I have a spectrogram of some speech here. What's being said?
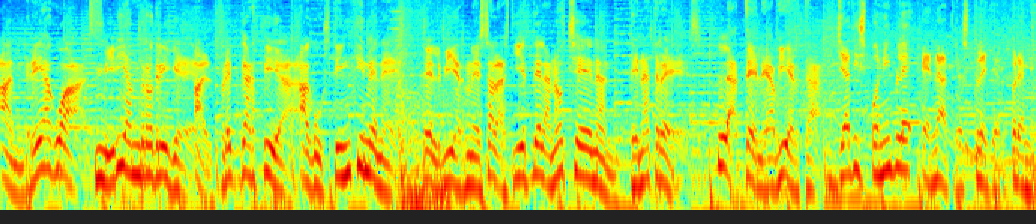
Andrea Guas, Miriam Rodríguez, Alfred García, Agustín Jiménez. El viernes a las 10 de la noche en Antena 3. La tele abierta. Ya disponible en A3 Player Premium.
